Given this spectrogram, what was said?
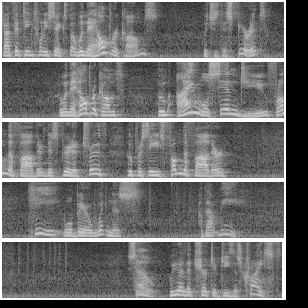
John 15, 26. But when the Helper comes, which is the Spirit, but when the Helper comes, whom I will send to you from the Father, the Spirit of truth, who proceeds from the Father, he will bear witness about me. So, we are the church of Jesus Christ.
